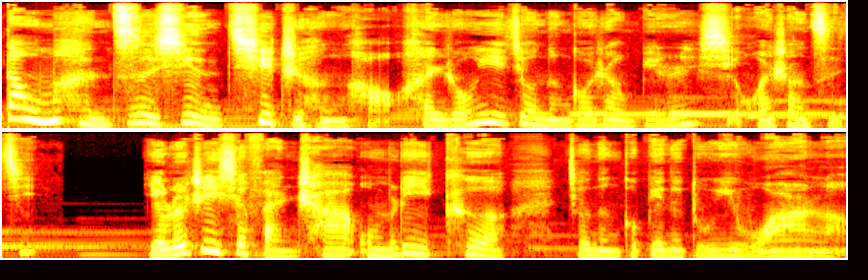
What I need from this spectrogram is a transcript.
但我们很自信，气质很好，很容易就能够让别人喜欢上自己。有了这些反差，我们立刻就能够变得独一无二了。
